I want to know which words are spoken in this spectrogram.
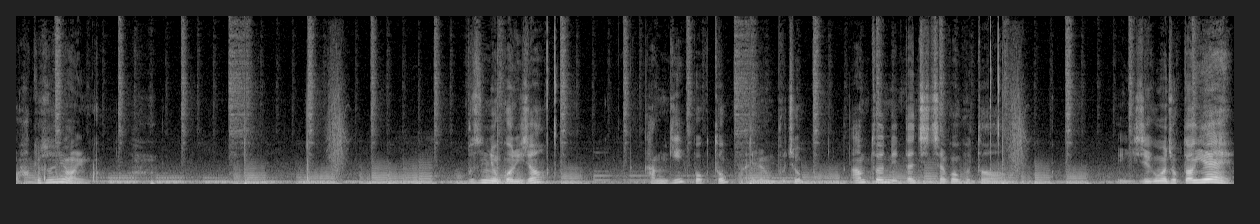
학교 선생님 아닙니까? 무슨 용건이죠? 감기? 복통? 아니면 무좀? 아무튼 일단 지찰관부터 이제 그만 적당히 해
